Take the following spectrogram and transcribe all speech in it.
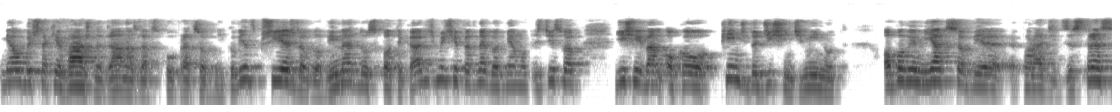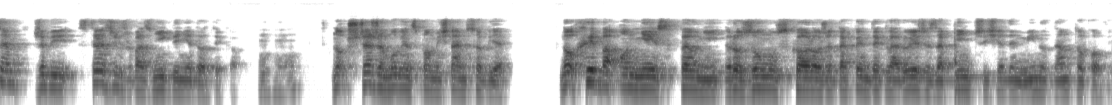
miały być takie ważne dla nas, dla współpracowników. Więc przyjeżdżał do Wimedu, spotykaliśmy się pewnego dnia, mówię, Zdzisław, dzisiaj Wam około 5 do 10 minut opowiem, jak sobie poradzić ze stresem, żeby stres już Was nigdy nie dotykał. Mhm. No, szczerze mówiąc, pomyślałem sobie, no chyba on nie jest w pełni rozumu, skoro, że tak powiem, deklaruje, że za 5 czy 7 minut nam to powie.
